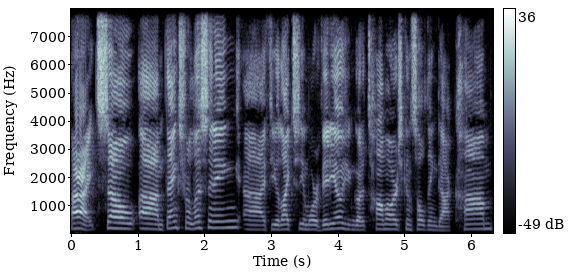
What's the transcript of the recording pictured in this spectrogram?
All right, so um, thanks for listening. Uh, if you'd like to see more videos, you can go to tomulrichconsulting.com.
